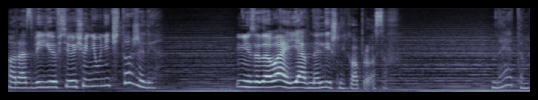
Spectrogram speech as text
Разве ее все еще не уничтожили? Не задавай явно лишних вопросов. На этом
